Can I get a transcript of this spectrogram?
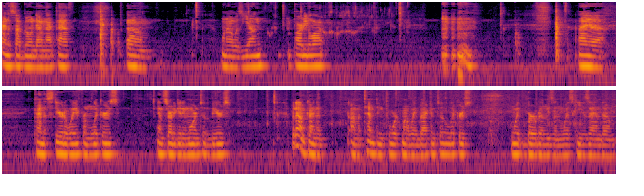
Kind of stopped going down that path. Um, when I was young, partied a lot. I uh, kind of steered away from liquors and started getting more into the beers. But now I'm kind of, I'm attempting to work my way back into the liquors with bourbons and whiskeys and um,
